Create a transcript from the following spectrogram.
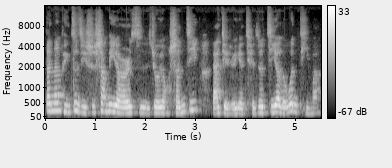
单单凭自己是上帝的儿子，就用神机来解决眼前这饥饿的问题吗？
